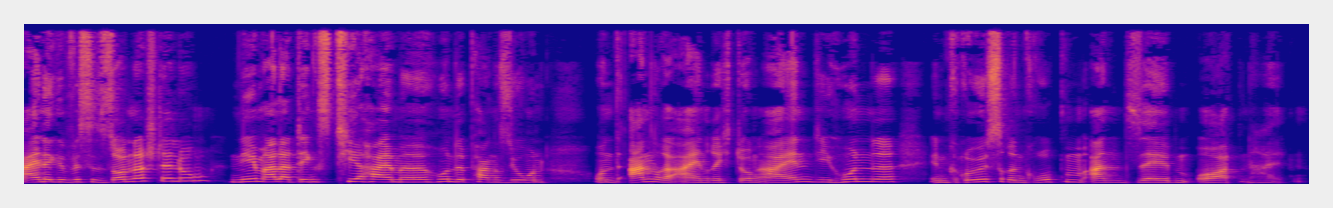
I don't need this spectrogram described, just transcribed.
Eine gewisse Sonderstellung nehmen allerdings Tierheime, Hundepensionen und andere Einrichtungen ein, die Hunde in größeren Gruppen an selben Orten halten.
